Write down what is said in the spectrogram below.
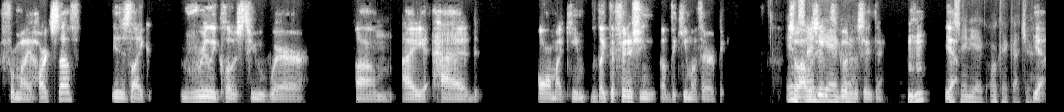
for my heart stuff is like really close to where um, I had all my chemo, like the finishing of the chemotherapy. In so San I was Diego. able to go to the same thing. Mm-hmm. Yeah, in San Diego. Okay, gotcha. Yeah,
